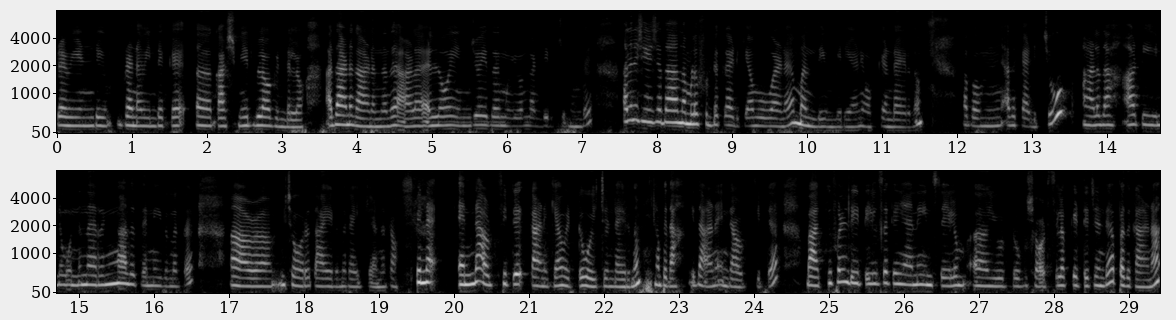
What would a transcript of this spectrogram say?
പ്രവീണിന്റെയും പ്രണവിന്റെ ഒക്കെ കാശ്മീർ വ്ലോഗ് ഉണ്ടല്ലോ അതാണ് കാണുന്നത്. ആൾ എല്ലോ എൻജോയ് ചെയ്ത് മുഴുവൻ കണ്ടിരിക്കുന്നുണ്ട്. അതിനുശേഷം അതാ നമ്മൾ ഫുഡൊക്കെ അടിക്കാൻ പോവുകയാണ് മന്തിയും ബിരിയാണിയും ഒക്കെ ഉണ്ടായിരുന്നു. അപ്പം അതൊക്കെ അടിച്ചു. ആൾ ദാ ആ ടീവിന്റെ മുന്നിൽ നിന്ന് ഇറങ്ങാതെ തന്നെ ഇരുന്നിട്ട് ചോറ് തായിരുന്നു കഴിക്കുകയാണ് കേട്ടോ പിന്നെ എന്റെ ഔട്ട്ഫിറ്റ് കാണിക്കാൻ വിട്ടുപോയിട്ടുണ്ടായിരുന്നു. അപ്പോൾ ഇതാ ഇതാണ് എന്റെ ഔട്ട്ഫിറ്റ്. ബാക്കി ഫുൾ ഡീറ്റെയിൽസ് ഒക്കെ ഞാൻ ഇൻസ്റ്റയിലും യൂട്യൂബ് ഷോർട്സിലൊക്കെ ഇട്ടിട്ടുണ്ട്. അപ്പോൾ അത് കാണാം.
